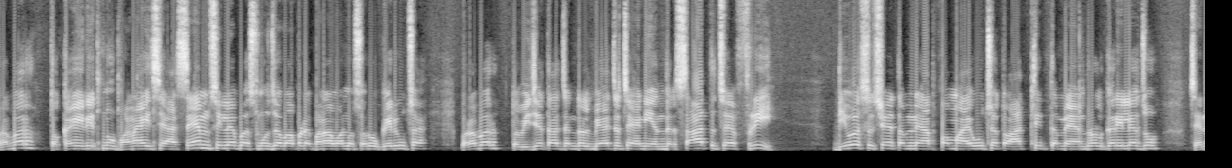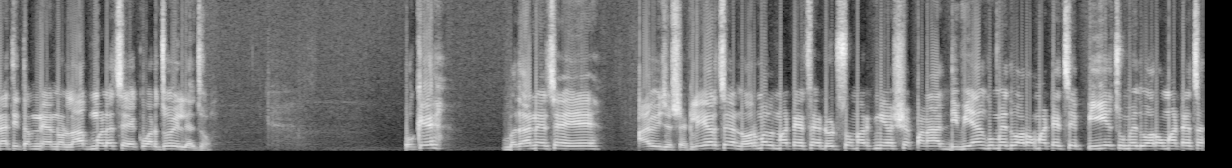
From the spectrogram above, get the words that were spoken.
બરાબર? તો કઈ રીતનું ભણાય છે? આ સેમ સિલેબસ મુજબ આપણે ભણાવવાનું શરૂ કર્યું છે. બરાબર? તો વિજેતા જનરલ બેચ છે, એની અંદર સાત છે ફ્રી દિવસ છે તમને આપવામાં આવ્યું છે, તો આજથી તમે એનરોલ કરી લેજો. જેનાથી તમને એનો લાભ મળે છે, એકવાર જોઈ લેજો. ઓકે? બધાને છે એ આવી જશે. ક્લિયર છે? નોર્મલ માટે છે, દોઢસો માર્કની હશે, પણ આ દિવ્યાંગ ઉમેદવારો માટે છે, પીએચ ઉમેદવારો માટે છે.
